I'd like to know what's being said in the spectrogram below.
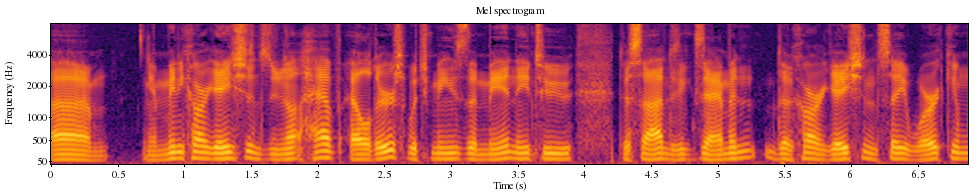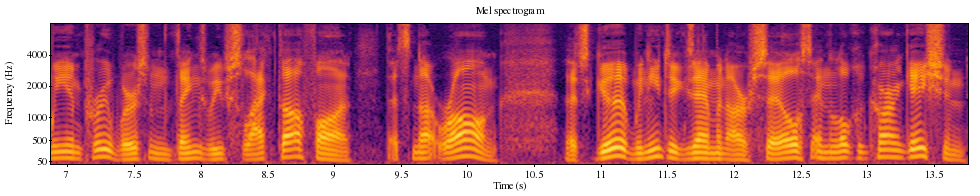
um, and many congregations do not have elders, which means the men need to decide to examine the congregation and say, where can we improve? Where are some things we've slacked off on? That's not wrong. That's good. We need to examine ourselves and the local congregation.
